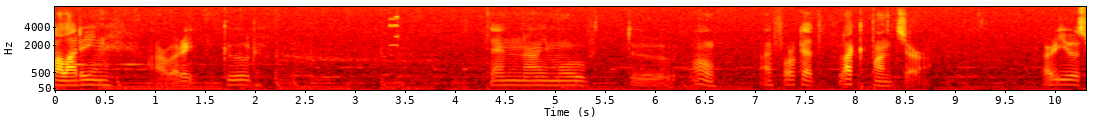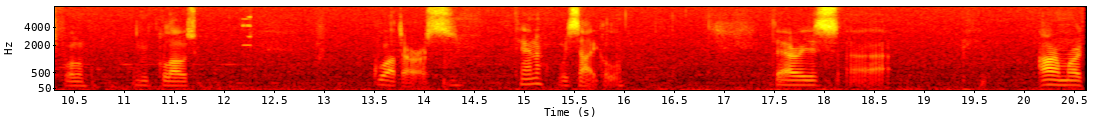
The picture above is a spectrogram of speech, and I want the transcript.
Paladin are very good. Then I move to... oh, I forget Flakpanzer. Very useful in close quarters. Then we cycle. There is uh, armored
